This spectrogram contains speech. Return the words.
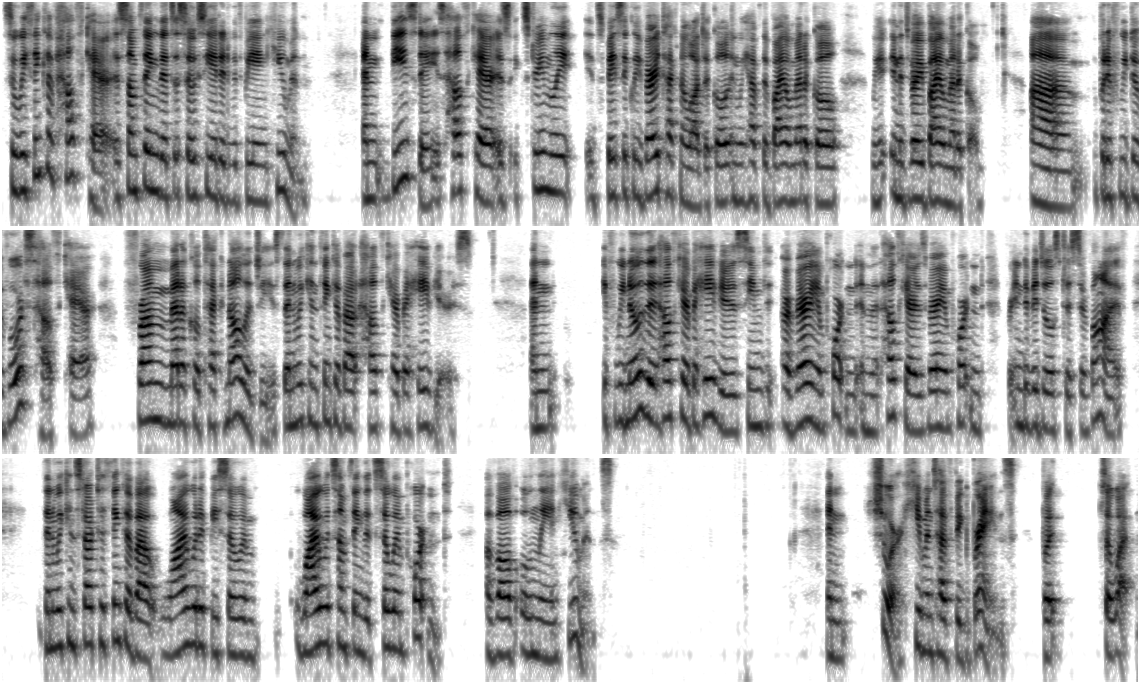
So we think of healthcare as something that's associated with being human. And these days, healthcare is extremely, it's basically very technological, and we have the biomedical, we, and it's very biomedical. Um, but if we divorce healthcare from medical technologies, then we can think about healthcare behaviors. And if we know that healthcare behaviors seem are very important and that healthcare is very important for individuals to survive, then we can start to think about why would it be so why would something that's so important evolve only in humans? And sure humans have big brains but so what?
